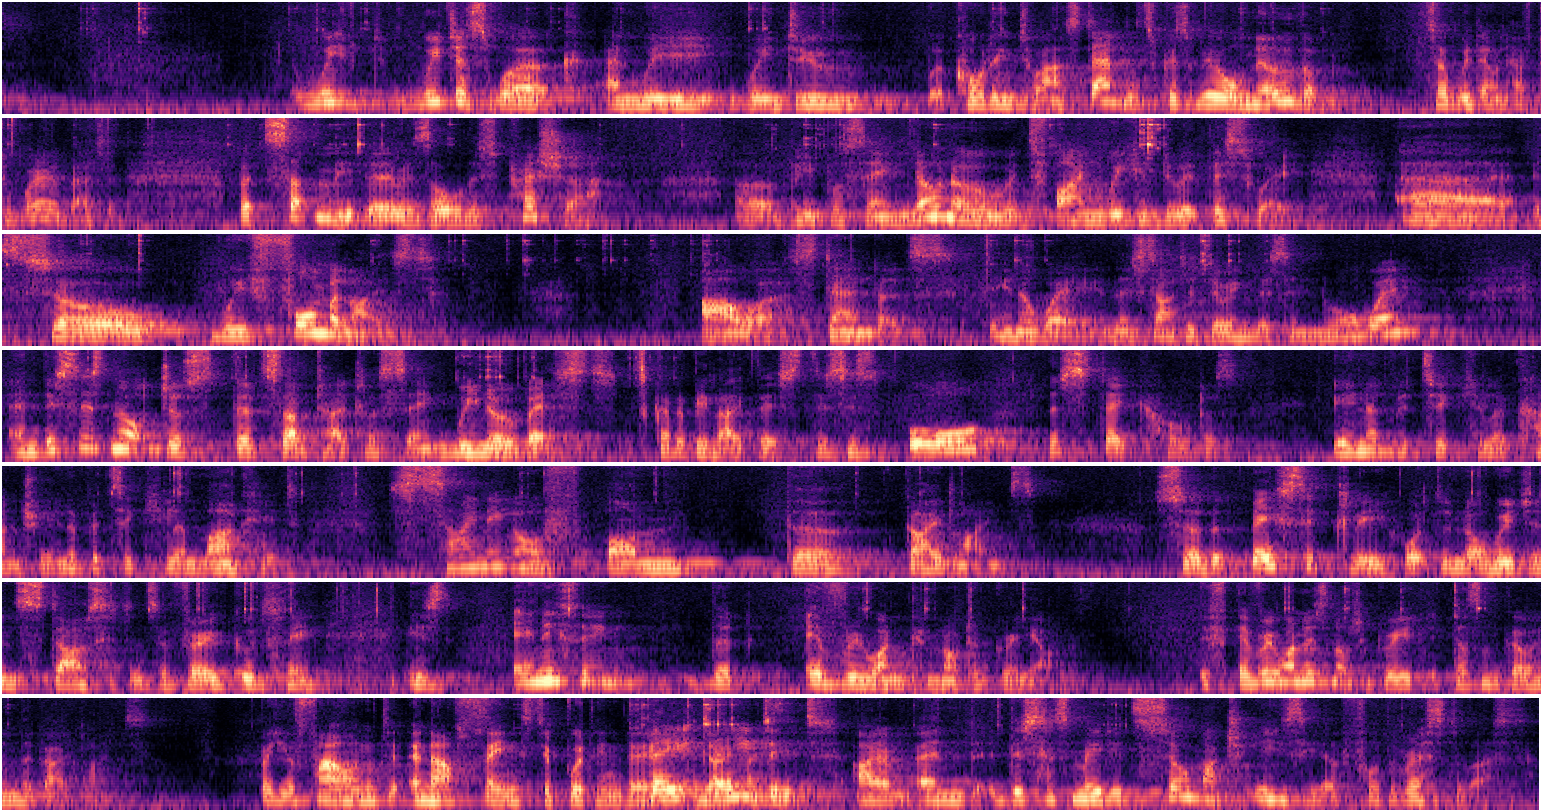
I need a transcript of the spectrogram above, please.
we we just work and we, we do according to our standards because we all know them, so we don't have to worry about it. But suddenly there is all this pressure. Uh, people saying, no, no, it's fine, we can do it this way. Uh, so we formalized our standards in a way. And they started doing this in Norway. And this is not just the subtitlers saying, we know best, it's got to be like this. This is all the stakeholders in a particular country, in a particular market, signing off on the guidelines. So that basically what the Norwegians started, and it's a very good thing, is anything that everyone cannot agree on. If everyone is not agreed, it doesn't go in the guidelines. But you found enough things to put in the They, they did, um, and this has made it so much easier for the rest of us.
